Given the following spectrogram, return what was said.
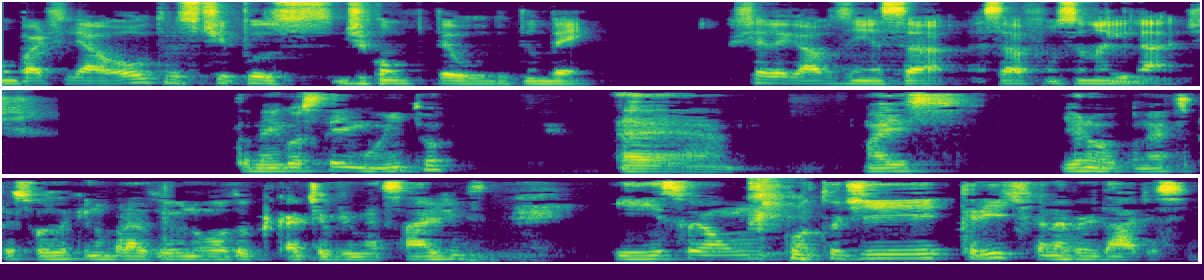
compartilhar outros tipos de conteúdo também. Achei legalzinho essa, essa funcionalidade. Também gostei muito. É, mas, de novo, né, as pessoas aqui no Brasil não usam aplicativo de mensagens. E isso é um ponto de crítica, na verdade. Assim.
